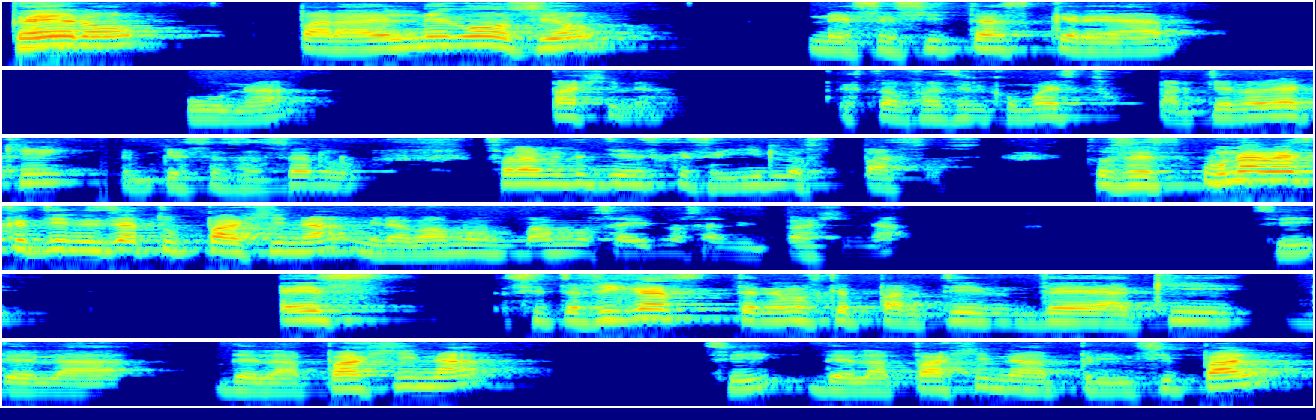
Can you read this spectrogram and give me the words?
Pero para el negocio necesitas crear una página. Es tan fácil como esto. Partiendo de aquí, empiezas a hacerlo. Solamente tienes que seguir los pasos. Entonces, una vez que tienes ya tu página, mira, vamos, vamos a irnos a mi página. ¿Sí? Es, si te fijas, tenemos que partir de aquí, de la, de la página, ¿sí? De la página principal,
